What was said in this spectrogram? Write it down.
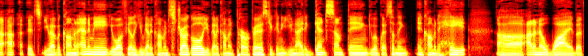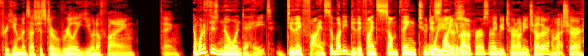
Uh, uh, it's you have a common enemy. You all feel like you've got a common struggle. You've got a common purpose. You can unite against something. You have got something in common to hate. Uh, I don't know why, but for humans, that's just a really unifying thing. And what if there's no one to hate? Do they find somebody? Do they find something to Or dislike just about a person? Maybe turn on each other. I'm not sure.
